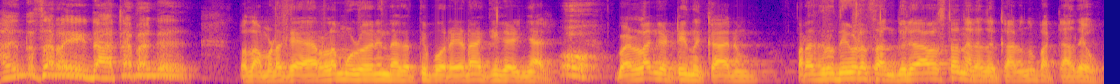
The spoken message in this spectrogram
അതെന്താ സാറേ ഈ ഡാറ്റാ ബാങ്ക്? ഇപ്പൊ നമ്മുടെ കേരളം മുഴുവനും നികത്തി പുരയിടാക്കി കഴിഞ്ഞാൽ വെള്ളം കെട്ടി നിൽക്കാനും പ്രകൃതിയുടെ സന്തുലിതാവസ്ഥ നിലനിൽക്കാനൊന്നും പറ്റാതെയാവും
